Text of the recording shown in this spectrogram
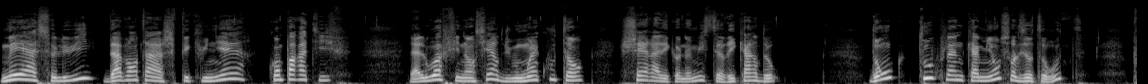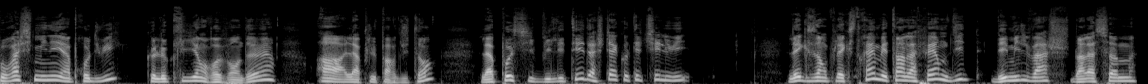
mais à celui d'avantages pécuniaires comparatifs, la loi financière du moins coûtant, chère à l'économiste Ricardo. Donc, tout plein de camions sur les autoroutes pour acheminer un produit que le client revendeur a, la plupart du temps, la possibilité d'acheter à côté de chez lui. L'exemple extrême étant la ferme dite des mille vaches dans la Somme.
